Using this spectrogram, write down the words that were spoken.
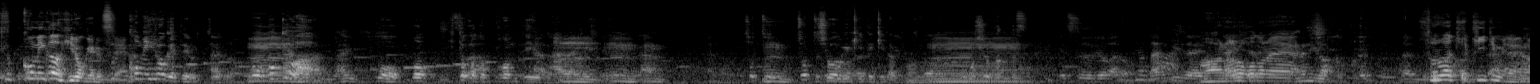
ツッコミが広げるみツたいな。ッコミ広げてるっていうもうボケはもうぼ一言ポンっていうのがう。んうんちょっとちょっと衝撃的だったというか面白かったですね。ああなるほどね。それはちょっと聞いてみたいな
